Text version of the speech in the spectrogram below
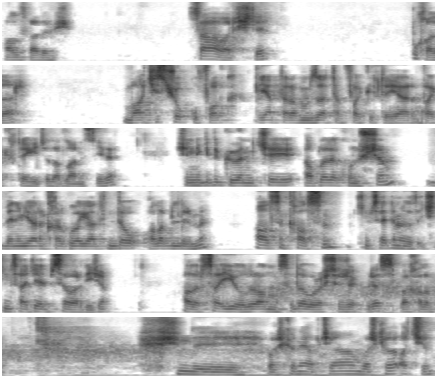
Halı saha demiş. Saha var işte. Bu kadar. Bahçesi çok ufak. Yan tarafımız zaten fakülte. Yarın fakülteye gideceğiz Allah'ın izniyle. Şimdi gidip güvenlikçi ablayla konuşacağım. Benim yarın karakola geldiğinde alabilir mi? Alsın kalsın. Kimse demez zaten. İçinde sadece elbise var diyeceğim. Alırsa iyi olur. Almasa da uğraştıracak biraz. Bakalım. Şimdi başka ne yapacağım? Başka açım.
